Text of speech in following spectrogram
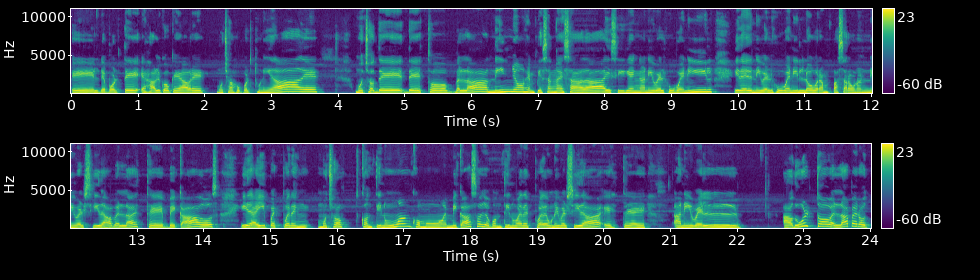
el deporte es algo que abre muchas oportunidades. Muchos de, de, estos, ¿verdad? Niños empiezan a esa edad y siguen a nivel juvenil y de nivel juvenil logran pasar a una universidad, ¿verdad? Este, becados y de ahí pues pueden, muchos continúan, como en mi caso, yo continué después de universidad, este, a nivel adulto, ¿verdad? Pero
